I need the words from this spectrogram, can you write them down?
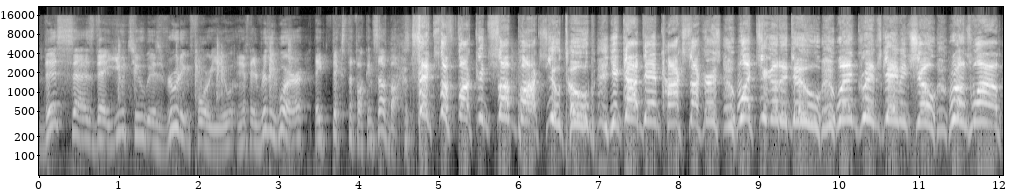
this says that YouTube is rooting for you, and if they really were, they'd fix the fucking sub box. Fix the fucking sub box, YouTube! You goddamn cocksuckers! What you gonna do when Grim's Gaming Show runs wild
